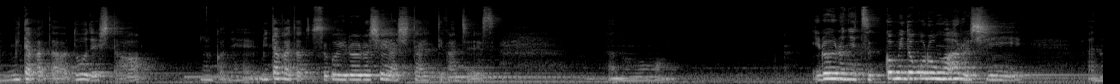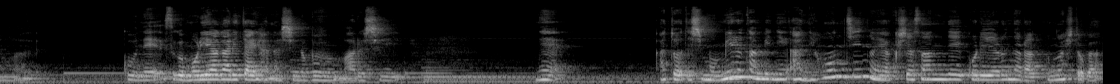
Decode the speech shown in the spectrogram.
見た方どうでした？なんかね見た方とすごいいろいろシェアしたいって感じです。あのいろいろねツッコミどころもあるしあのこうねすごい盛り上がりたい話の部分もあるしねあと私も見るたびにあ日本人の役者さんでこれやるならこの人が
